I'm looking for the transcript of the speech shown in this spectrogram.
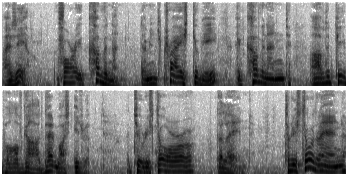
Isaiah, for a covenant. That means Christ to be a covenant of the people of God. That was Israel. To restore the land. To restore the land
